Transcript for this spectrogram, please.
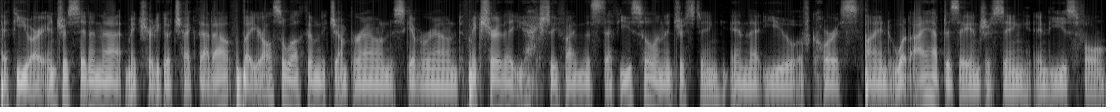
If you are interested in that, make sure to go check that out. But you're also welcome to jump around, skip around, make sure that you actually find this stuff useful and interesting, and that you, of course, find what I have to say interesting and useful.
